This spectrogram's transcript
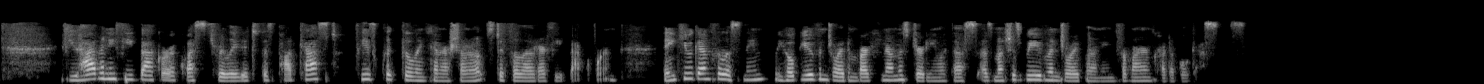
If you have any feedback or requests related to this podcast, please click the link in our show notes to fill out our feedback form. Thank you again for listening. We hope you have enjoyed embarking on this journey with us as much as we have enjoyed learning from our incredible guests.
